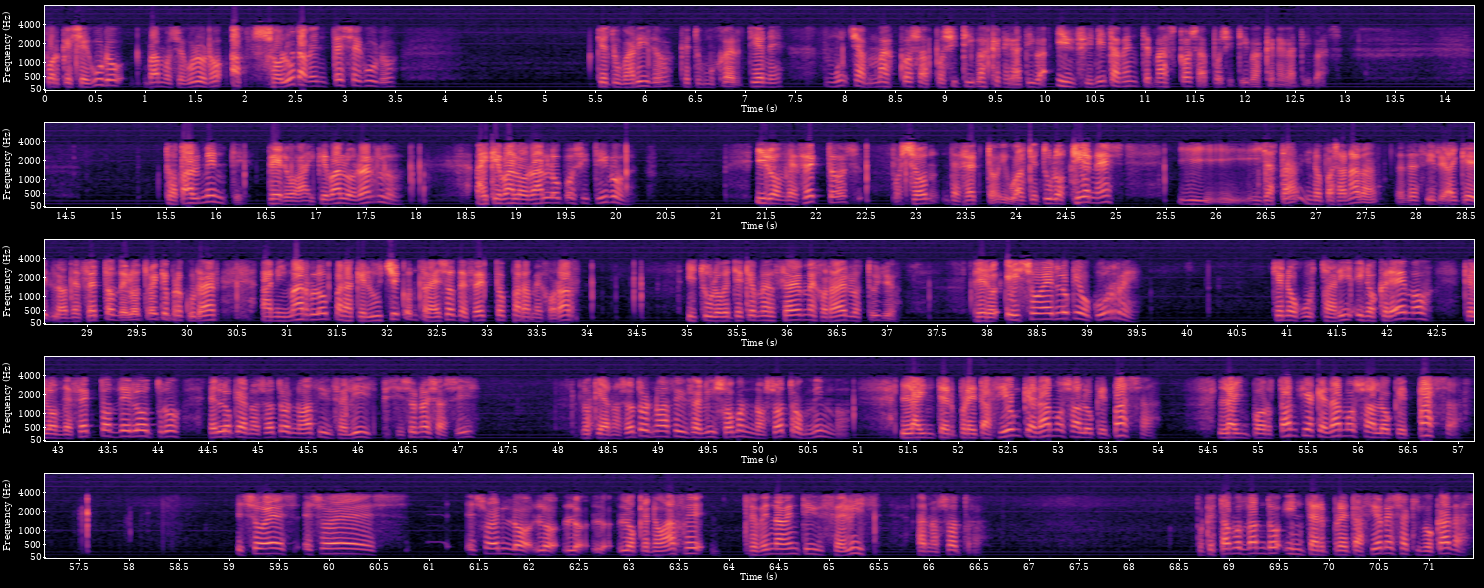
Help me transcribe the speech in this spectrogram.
Porque seguro, vamos, seguro no, absolutamente seguro, que tu marido, que tu mujer tiene muchas más cosas positivas que negativas, infinitamente más cosas positivas que negativas. Totalmente, pero hay que valorarlo, hay que valorar lo positivo. Y los defectos, pues son defectos, igual que tú los tienes, y, ya está, y no pasa nada. Es decir, hay que los defectos del otro hay que procurar animarlo para que luche contra esos defectos para mejorar. Y tú lo que tienes que hacer es mejorar los tuyos. Pero eso es lo que ocurre, que nos gustaría y nos creemos que los defectos del otro es lo que a nosotros nos hace infeliz. Pues eso no es así. Lo que a nosotros nos hace infeliz somos nosotros mismos. La interpretación que damos a lo que pasa, la importancia que damos a lo que pasa. Eso es, eso es, eso es lo, lo, lo, lo que nos hace tremendamente infeliz a nosotros porque estamos dando interpretaciones equivocadas.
